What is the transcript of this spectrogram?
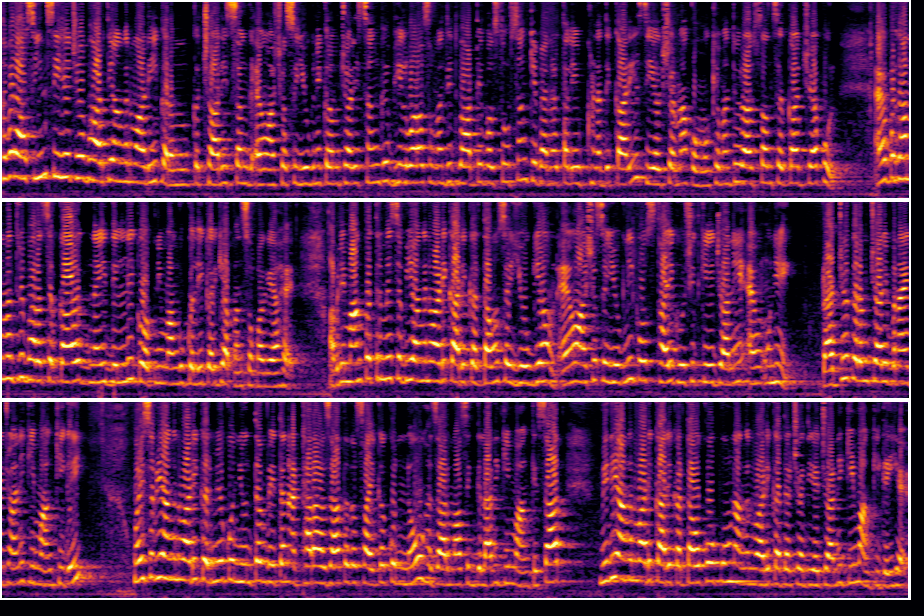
खबर आसीन से है जब भारतीय आंगनवाड़ी कर्मचारी संघ एवं आशा सहयोगी कर्मचारी संघ भीलवाड़ा संबंधित भारतीय मजदूर संघ के बैनर तले उपखंड अधिकारी सीएल शर्मा को मुख्यमंत्री राजस्थान सरकार, जयपुर एवं प्रधानमंत्री भारत सरकार नई दिल्ली को अपनी मांगों को लेकर ज्ञापन सौंपा गया है। अपनी मांग पत्र में सभी आंगनबाड़ी कार्यकर्ताओं, सहयोगियों एवं आशा सहयोगी को स्थायी घोषित किए जाने एवं उन्हें राज्य कर्मचारी बनाए जाने की मांग की गई। वहीं सभी आंगनवाड़ी कर्मियों को न्यूनतम वेतन अठारह हज़ार तथा सहायिका को नौ हज़ार मासिक दिलाने की मांग के साथ मिनी आंगनवाड़ी कार्यकर्ताओं को पूर्ण आंगनवाड़ी का दर्जा दिए जाने की मांग की गई है।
